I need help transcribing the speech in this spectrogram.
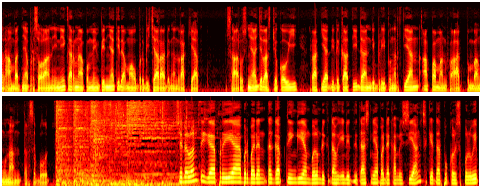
Terhambatnya persoalan ini karena pemimpinnya tidak mau berbicara dengan rakyat. Seharusnya jelas Jokowi, rakyat didekati dan diberi pengertian apa manfaat pembangunan tersebut. Sedalon tiga pria berbadan tegap tinggi yang belum diketahui identitasnya pada Kamis siang sekitar pukul 10 WIB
